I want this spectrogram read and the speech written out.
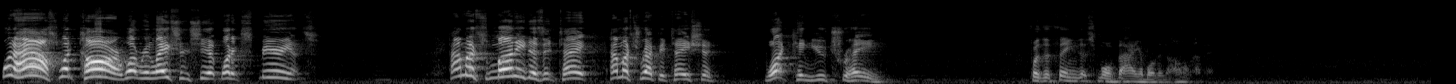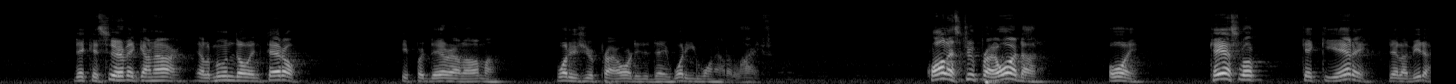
What house, what car, what relationship, what experience? How much money does it take? How much reputation? What can you trade for the thing that's more valuable than all of it? De que sirve ganar el mundo entero y perder el alma. What is your priority today? What do you want out of life? ¿Cuál es tu prioridad hoy? ¿Qué es lo que quiere de la vida?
